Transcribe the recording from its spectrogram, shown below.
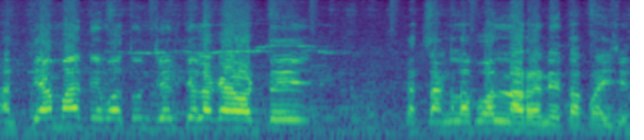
आणि त्या माध्यमातून जनतेला काय वाटतंय? का चांगला बोलणारा नेता पाहिजे?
